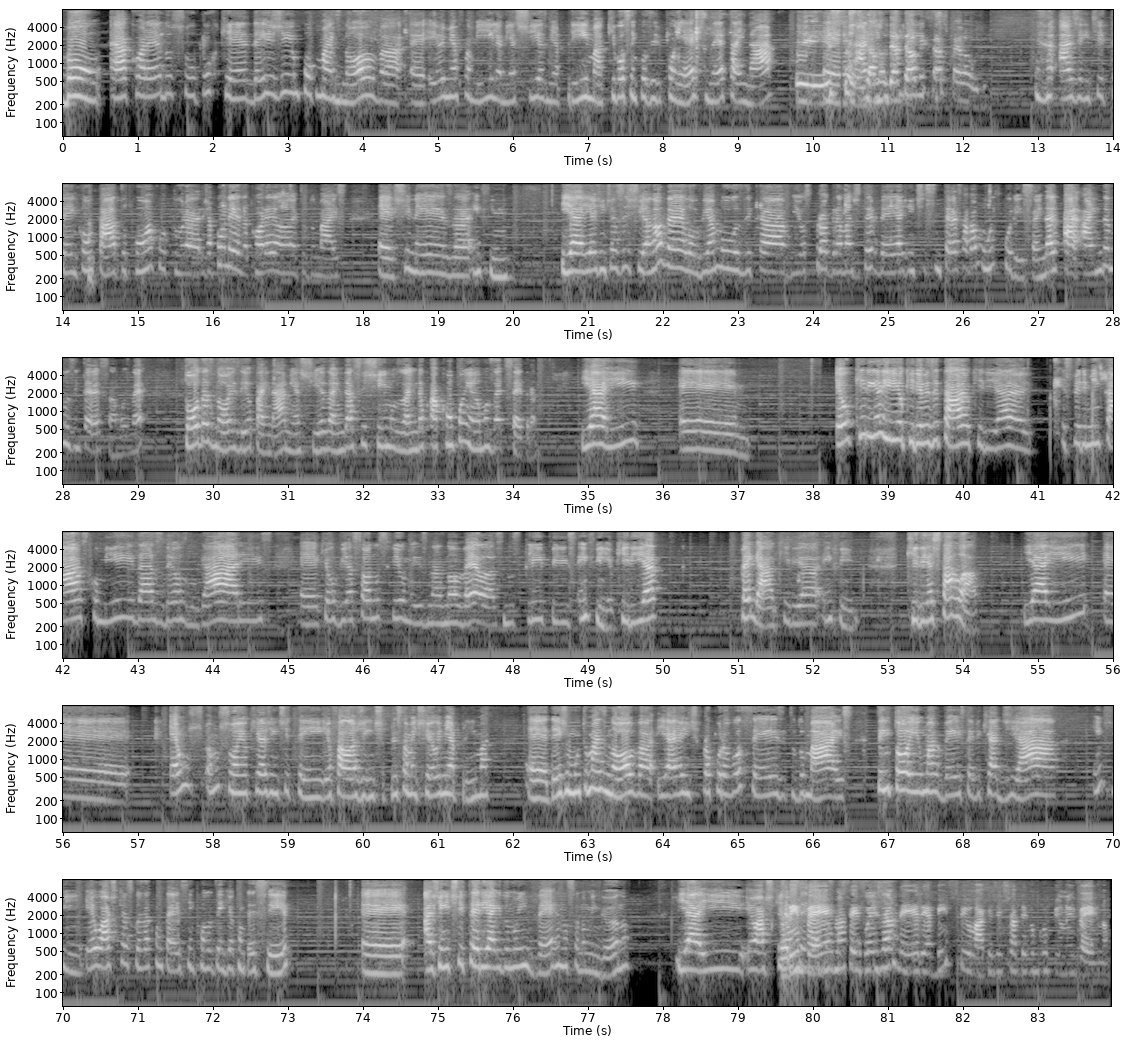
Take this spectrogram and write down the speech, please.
Bom, é a Coreia do Sul porque desde um pouco mais nova, é, eu e minha família, minhas tias, minha prima, que você inclusive conhece, né, Tainá, Isso, a já gente- mandei até uma mensagem para ela hoje. a gente tem contato com a cultura japonesa, coreana e tudo mais, é, chinesa, enfim. E aí a gente assistia a novela, ouvia música, via os programas de TV, a gente se interessava muito por isso. Ainda, ainda nos interessamos, né? Todas nós, eu, Tainá, minhas tias, ainda assistimos, ainda acompanhamos, etc. E aí é, eu queria ir, eu queria visitar, eu queria experimentar as comidas, ver os lugares, é, que eu via só nos filmes, nas novelas, nos clipes, enfim, eu queria pegar, eu queria, enfim, queria estar lá. E aí é, é, um, é um sonho que a gente tem, eu falo a gente, principalmente eu e minha prima, é, desde muito mais nova, e aí a gente procura vocês e tudo mais. Tentou ir uma vez, teve que adiar. Enfim, eu acho que as coisas acontecem quando tem que acontecer. É, a gente teria ido no inverno, se eu não me engano. E aí eu acho que Era inverno, mesma vocês em coisa. janeiro, e é bem frio lá, que a gente já teve um grupinho no inverno.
